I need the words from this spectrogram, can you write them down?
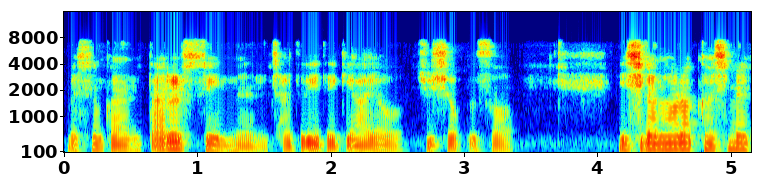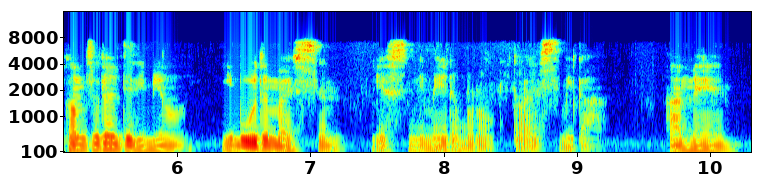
매 순간 따를 수 있는 자들이 되게 하여 주시옵소서. 이 시간 허락하심에 감사를 드리며 이 모든 말씀 예수님의 이름으로 기도하였습니다. 아멘.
